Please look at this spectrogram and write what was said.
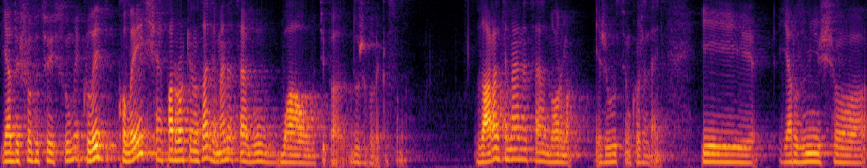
я дійшов до цієї суми. Колись, колись ще пару років назад для мене це був вау, типа дуже велика сума. Зараз для мене це норма. Я живу з цим кожен день. І я розумію, що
